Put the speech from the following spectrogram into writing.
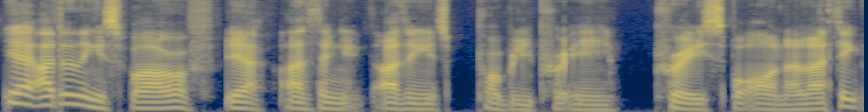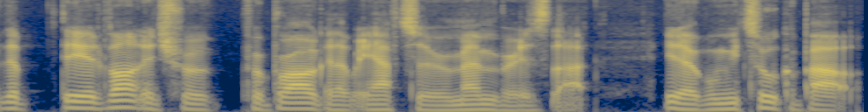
Yeah, I don't think it's far off. Yeah, I think I think it's probably pretty pretty spot on. And I think the the advantage for for Braga that we have to remember is that you know when we talk about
